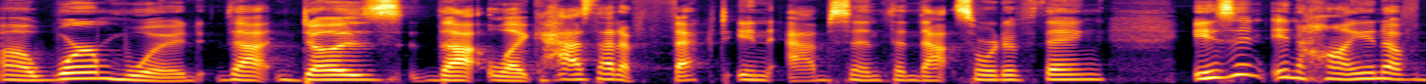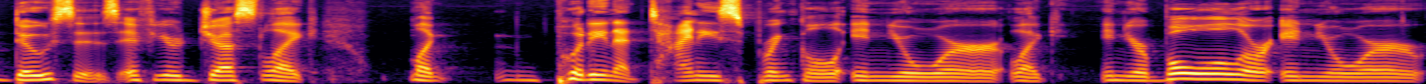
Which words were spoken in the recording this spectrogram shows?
uh, wormwood that does that, like, has that effect in absinthe and that sort of thing, isn't in high enough doses if you're just like, like, putting a tiny sprinkle in your like in your bowl or in your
